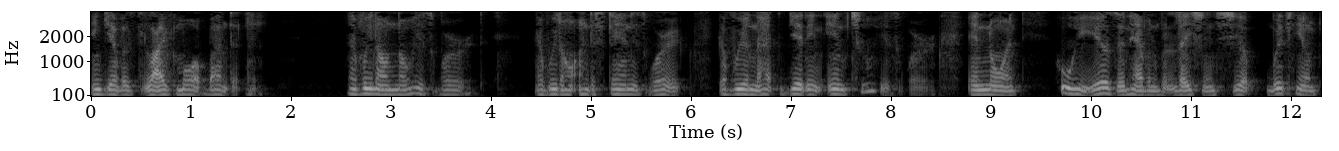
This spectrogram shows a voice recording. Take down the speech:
and give us life more abundantly. And we don't know his word, and we don't understand his word if we're not getting into his word and knowing who he is and having a relationship with him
